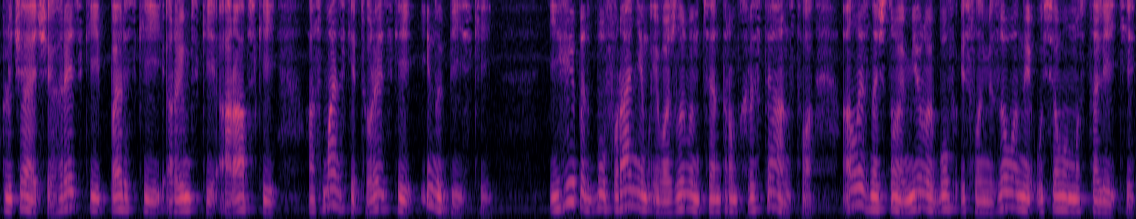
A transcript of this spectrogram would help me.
включаючи грецький, перський, римський, арабський, османський, турецький і нубійський. Єгипет був раннім і важливим центром християнства, але значною мірою був ісламізований у 7 столітті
